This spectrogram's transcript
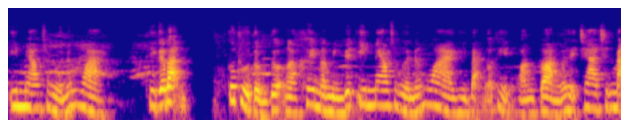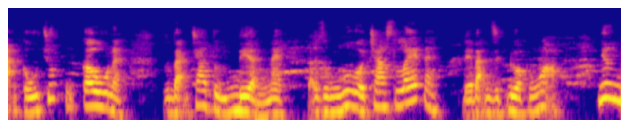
email cho người nước ngoài, thì các bạn cứ thử tưởng tượng là khi mà mình viết email cho người nước ngoài thì bạn có thể hoàn toàn có thể tra trên mạng cấu trúc câu này, rồi bạn tra từ điển này, bạn dùng google translate này để bạn dịch được, đúng không ạ? Nhưng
